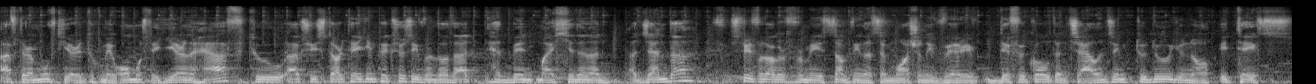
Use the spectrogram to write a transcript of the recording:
After I moved here, it took me almost a year and a half to actually start taking pictures, even though that had been my hidden agenda. Street photography for me is something that's emotionally very difficult and challenging to do. You know, it takes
